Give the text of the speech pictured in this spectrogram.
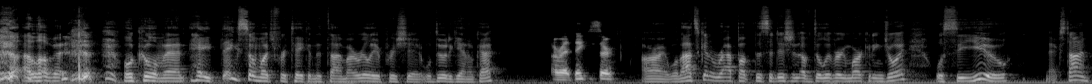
I love it. Well, cool, man. Hey, thanks so much for taking the time. I really appreciate it. We'll do it again, okay? All right. Thank you, sir. All right. Well, that's going to wrap up this edition of Delivering Marketing Joy. We'll see you next time.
